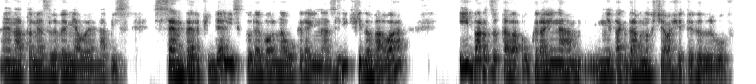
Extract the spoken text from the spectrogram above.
e, natomiast lwy miały napis Semper Fidelis, które wolna Ukraina zlikwidowała i bardzo ta Ukraina nie tak dawno chciała się tych lwów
